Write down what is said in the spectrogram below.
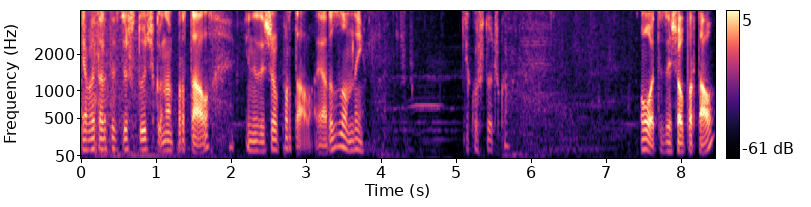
Я витратив цю штучку на портал і не зайшов в портал. А я розумний. Яку штучку? О, ти зайшов в портал?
